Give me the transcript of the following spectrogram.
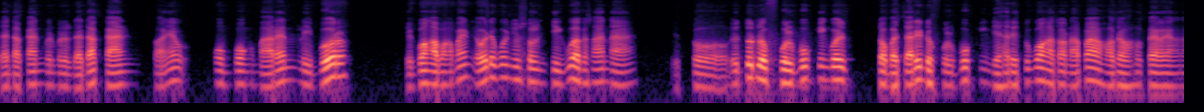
dadakan bener-bener dadakan soalnya mumpung kemarin libur ya gua ngapa-ngapain ya udah gua nyusul Ci gua ke sana itu itu udah full booking gue coba cari udah full booking di hari itu gua nggak tahu kenapa hotel-hotel yang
